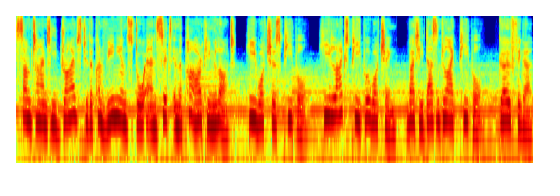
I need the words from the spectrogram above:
Sometimes he drives to the convenience store and sits in the parking lot. He watches people. He likes people watching, but he doesn't like people. Go figure.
